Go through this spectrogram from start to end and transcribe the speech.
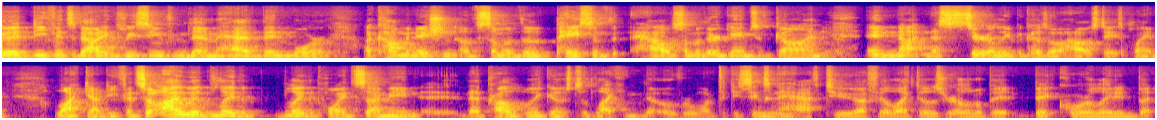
good defensive outings we've seen from them have been more a combination of some of the pace of how some of their games have gone yeah. and not necessarily because Ohio State's playing lockdown defense. So I would lay the lay the points. I mean, that probably goes to liking the over 156 mm-hmm. and a mm-hmm. half too. I feel like those are a little bit bit correlated, but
